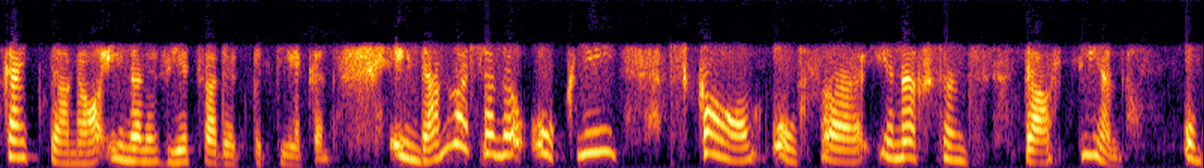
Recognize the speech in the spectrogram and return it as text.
kyk daarna en hulle weet wat dit beteken. En dan was hulle ook nie skaam of uh, enigstens daarteen om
